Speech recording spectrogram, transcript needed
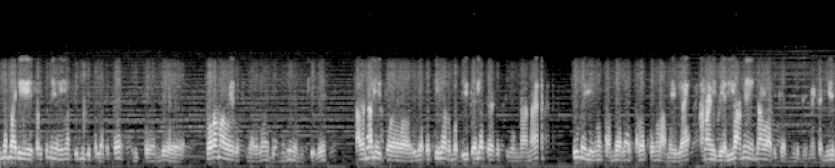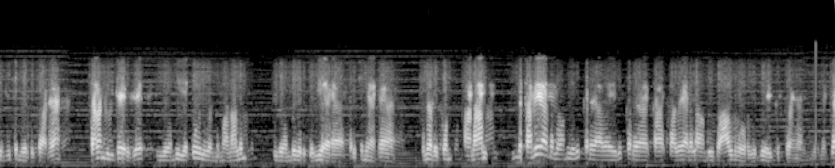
இந்த மாதிரி பிரச்சனைகள் எல்லாம் பின்னுக்கு தள்ளப்பட்டு இப்போ வந்து கொரோனா வைரஸ்ங்கிறது தான் இப்போ முன்னிலை நிற்குது அதனால இப்போ இதை பத்தி எல்லாம் ரொம்ப டீட்டெயிலா பேசுறதுக்கு உண்டான சூழ்நிலையும் சந்தேக சவர்த்தங்களும் அமையல. ஆனா இது எல்லாமே என்னவா இருக்கு அப்படின்னு நீர் மூட்டம் ஏற்பட்டாக கலந்துகிட்டே இருக்கு. இது வந்து எப்போது வேண்டுமானாலும் இது வந்து ஒரு பெரிய பிரச்சனையாக முன்னெடுக்கும் ஆனால் இந்த கதையாடல வந்து எது கிடையாது கதையாடலாம் வந்து இப்போ ஆளுநர் வந்து வைத்திருக்காங்க அப்படின்னாக்க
